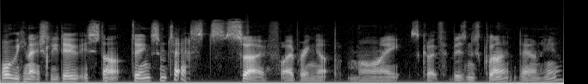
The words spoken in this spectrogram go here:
What we can actually do is start doing some tests. So if I bring up my Skype for Business client down here,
